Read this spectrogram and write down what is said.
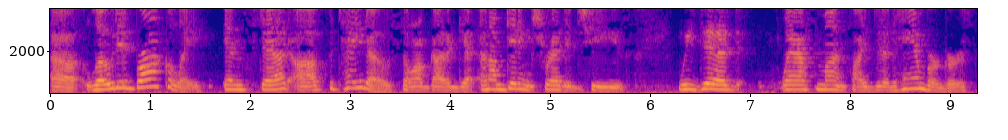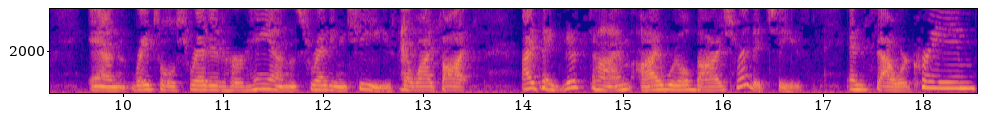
uh, loaded broccoli instead of potatoes. So I've got to get, and I'm getting shredded cheese. We did last month. I did hamburgers, and Rachel shredded her hands shredding cheese. So I thought, I think this time I will buy shredded cheese and sour cream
